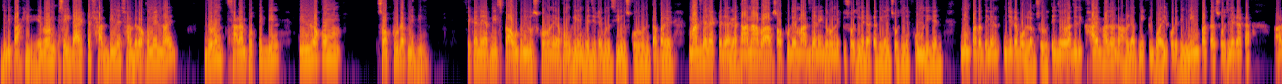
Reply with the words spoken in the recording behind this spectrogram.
যদি পাখির, এবং সেই ডায়েটটা সাত দিনে সাত রকমের নয়, ধরুন সারা প্রত্যেক দিন তিন রকম সফট ফুড আপনি দিন। সেখানে আপনি স্প্রাউট ইউজ করুন, এরকম গ্রিন ভেজিটেবলস ইউজ করুন, তারপরে মাঝখানে একটা জায়গা, দানা বা সফট ফুডের মাঝখানে ধরুন একটু সজনে ডাটা দিলেন, সজনে ফুল দিলেন, নিম পাতা দিলেন, যেটা বললাম শুরুতেই যে ওরা যদি খায় ভালো, না হলে আপনি একটু বয়েল করে দিন নিম পাতা, সজনে ডাটা আর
